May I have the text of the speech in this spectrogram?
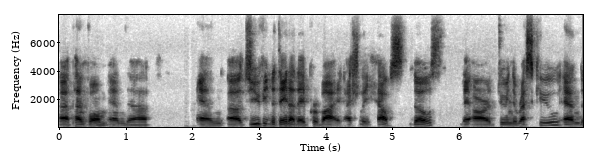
uh, platform and uh, and uh, do you think the data they provide actually helps those that are doing the rescue and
